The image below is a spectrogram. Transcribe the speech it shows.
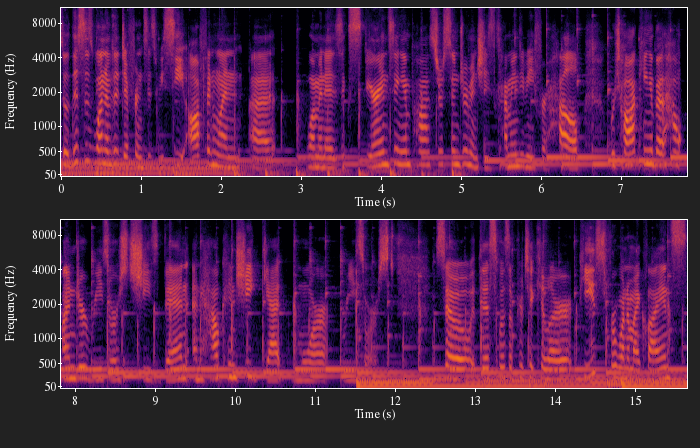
So, this is one of the differences we see often when a woman is experiencing imposter syndrome and she's coming to me for help. We're talking about how under resourced she's been and how can she get more resourced. So, this was a particular piece for one of my clients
